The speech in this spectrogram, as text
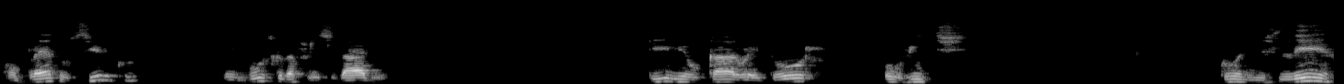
completo o circo em busca da felicidade. E, meu caro leitor, ouvinte, como diz, ler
